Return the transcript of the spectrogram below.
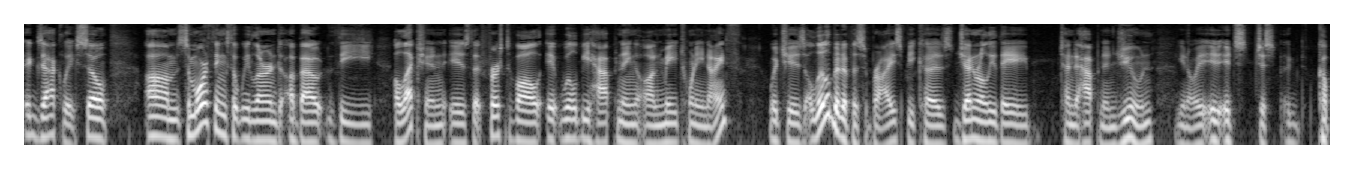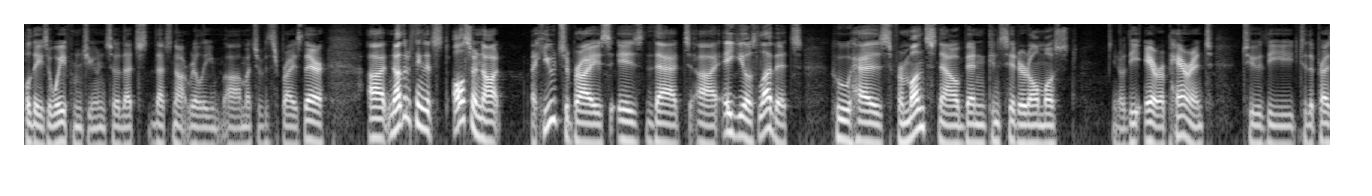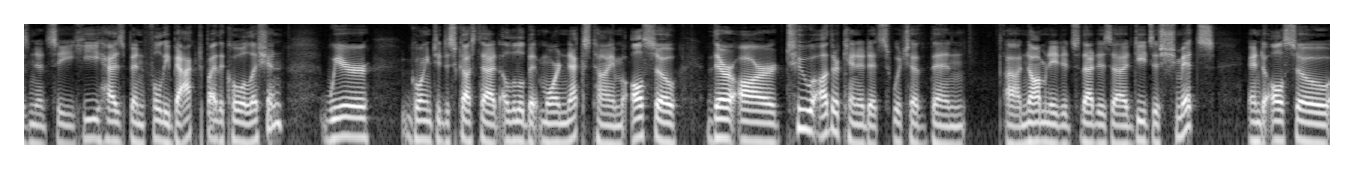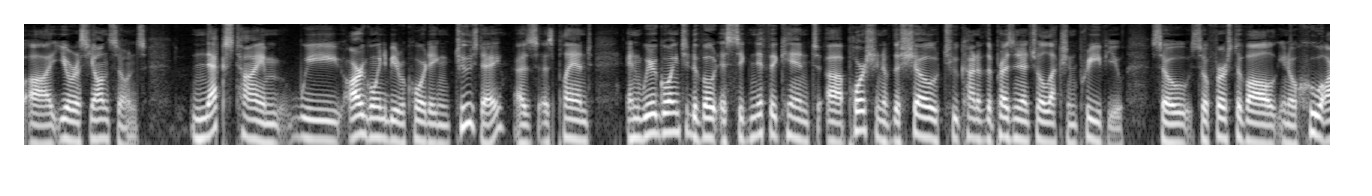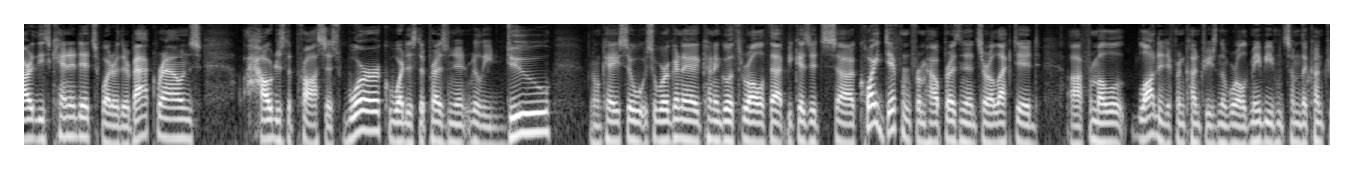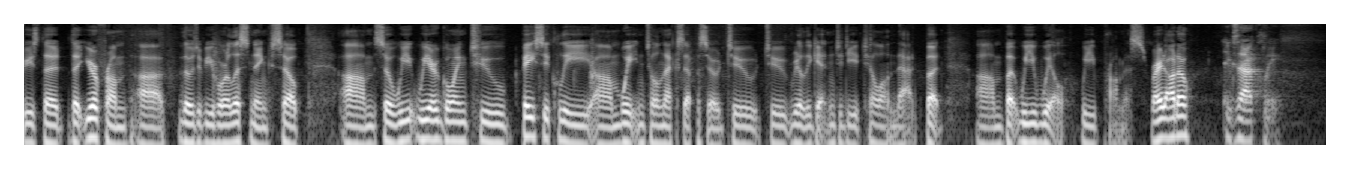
Exactly. So um, some more things that we learned about the election is that, first of all, it will be happening on May 29th, which is a little bit of a surprise because generally they tend to happen in June. You know, it, it's just a couple days away from June, so that's that's not really uh, much of a surprise there. Uh, another thing that's also not a huge surprise is that uh, Egils Levits, who has for months now been considered almost, you know, the heir apparent to the to the presidency, he has been fully backed by the coalition. We're going to discuss that a little bit more next time. Also, there are two other candidates which have been uh, nominated. So that is uh, Didzis Šmits and also uh, Juris Jansons. Next time, we are going to be recording Tuesday, as, as planned, and we're going to devote a significant uh, portion of the show to kind of the presidential election preview. So, so first of all, you know, who are these candidates? What are their backgrounds? How does the process work? What does the president really do? Okay, so so we're going to kind of go through all of that because it's uh, quite different from how presidents are elected uh, from a lot of different countries in the world, maybe even some of the countries that, that you're from. Uh, those of you who are listening, so um, so we, we are going to basically um, wait until next episode to to really get into detail on that, but um, but we will, we promise, right, Otto? Exactly.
